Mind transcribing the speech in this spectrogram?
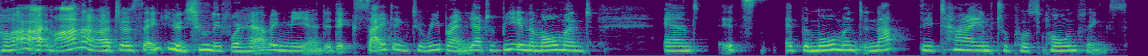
I'm honored. Thank you, Julie, for having me. And it's exciting to rebrand. Yeah, to be in the moment. And it's at the moment not the time to postpone things,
